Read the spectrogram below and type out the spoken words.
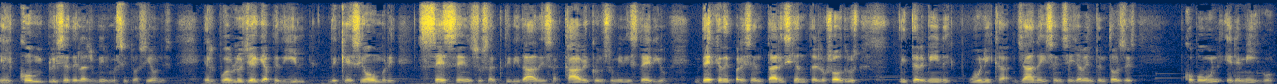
el cómplice de las mismas situaciones. El pueblo llegue a pedir de que ese hombre cese en sus actividades, acabe con su ministerio, deje de presentarse ante los otros y termine única, llana y sencillamente entonces como un enemigo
